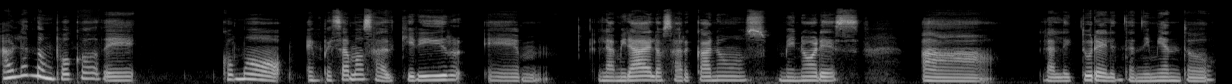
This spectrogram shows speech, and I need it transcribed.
Hablando un poco de cómo empezamos a adquirir em, la mirada de los arcanos menores a la lectura y el entendimiento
